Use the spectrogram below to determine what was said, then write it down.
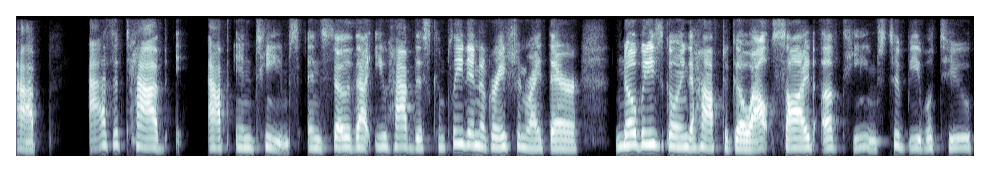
app as a tab app in Teams. And so that you have this complete integration right there. Nobody's going to have to go outside of Teams to be able to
